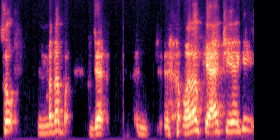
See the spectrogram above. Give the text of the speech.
सो so, मतलब मतलब क्या चाहिए कि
